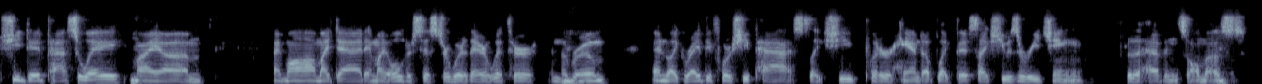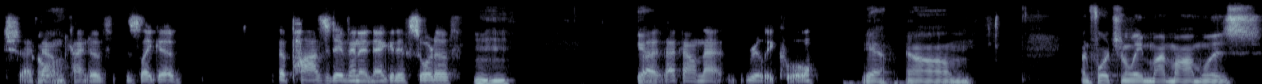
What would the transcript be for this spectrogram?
she did pass away, mm-hmm. my um, my mom, my dad, and my older sister were there with her in the mm-hmm. room. And like right before she passed, like she put her hand up like this, like she was reaching for the heavens almost. Mm-hmm. Which I oh, found oh. kind of is like a a positive and a negative sort of. Mm-hmm. Yeah, but I found that really cool. Yeah. Um, unfortunately, my mom was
